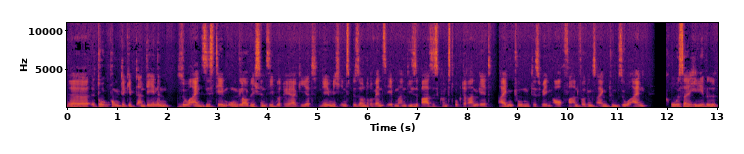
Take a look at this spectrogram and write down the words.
äh, Druckpunkte gibt, an denen so ein System unglaublich sensibel reagiert, nämlich insbesondere, wenn es eben an diese Basiskonstrukte rangeht, Eigentum, deswegen auch Verantwortungseigentum, so ein großer Hebel,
